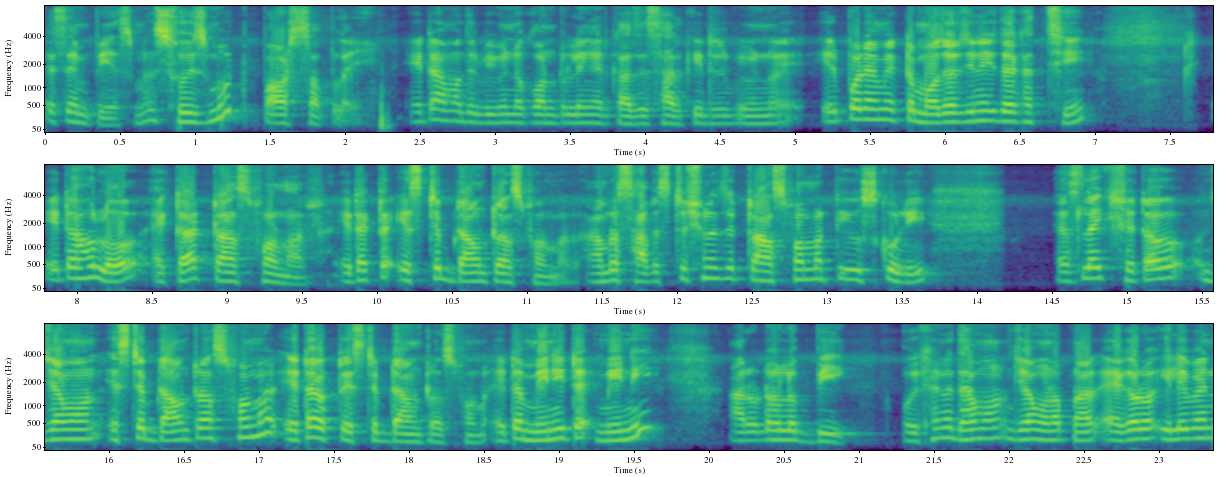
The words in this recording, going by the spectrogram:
এস এসএমপিএস মানে সুইচ মুড পাওয়ার সাপ্লাই এটা আমাদের বিভিন্ন কন্ট্রোলিংয়ের কাজে সার্কিটের বিভিন্ন, এরপরে আমি একটা মজার জিনিস দেখাচ্ছি। এটা হলো একটা ট্রান্সফর্মার এটা একটা স্টেপ ডাউন ট্রান্সফর্মার আমরা সাবস্টেশনে যে ট্রান্সফর্মারটি ইউজ করি অ্যাজ লাইক সেটাও যেমন স্টেপ ডাউন ট্রান্সফর্মার এটাও একটা স্টেপ ডাউন ট্রান্সফর্মার এটা মিনিটা মিনি আর ওটা হলো বিগ ওইখানে যেমন যেমন আপনার এগারো ইলেভেন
